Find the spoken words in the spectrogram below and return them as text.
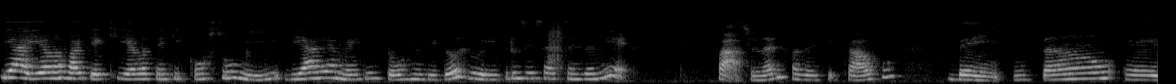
E aí ela vai ter que ela tem que consumir diariamente em torno de 2 litros e 700 ml. Fácil, né, de fazer esse cálculo. Bem, então é,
